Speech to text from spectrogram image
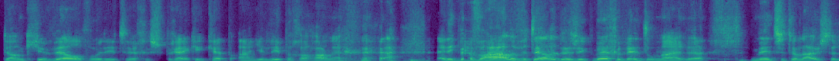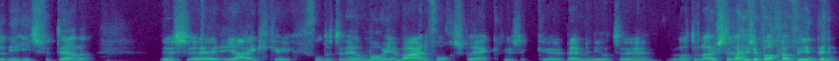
dank je wel voor dit gesprek. Ik heb aan je lippen gehangen. en ik ben verhalen vertellen, dus ik ben gewend om naar mensen te luisteren die iets vertellen. Dus uh, ja, ik, ik, vond het een heel mooi en waardevol gesprek. Dus ik uh, ben benieuwd uh, wat de luisteraars ervan gaan vinden.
